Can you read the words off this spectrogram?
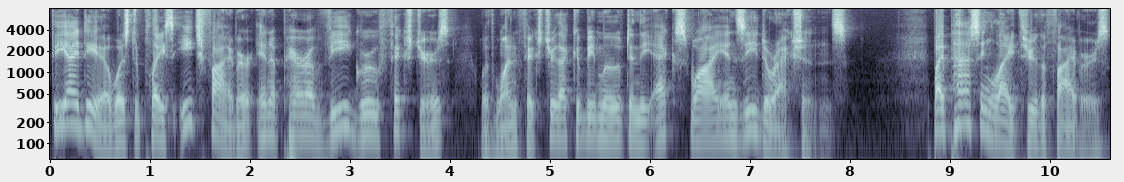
The idea was to place each fiber in a pair of V-groove fixtures with one fixture that could be moved in the X, Y, and Z directions. By passing light through the fibers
